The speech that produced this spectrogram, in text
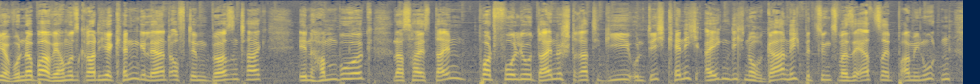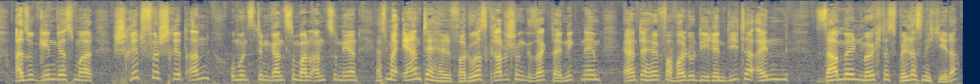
Ja, wunderbar. Wir haben uns gerade hier kennengelernt auf dem Börsentag in Hamburg. Das heißt, dein Portfolio, deine Strategie und dich kenne ich eigentlich noch gar nicht, beziehungsweise erst seit ein paar Minuten. Also gehen wir es mal Schritt für Schritt an, um uns dem Ganzen mal anzunähern. Erstmal Erntehelfer. Du hast gerade schon gesagt, dein Nickname Erntehelfer, weil du die Rendite einsammeln möchtest. Will das nicht jeder?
